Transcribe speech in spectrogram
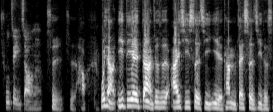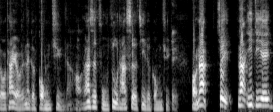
出这一招呢？是是好，我想 EDA 当然就是 IC 设计业他们在设计的时候，它有那个工具的哈，它是辅助它设计的工具。对，哦，那所以那 EDA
